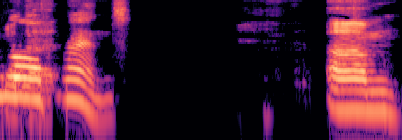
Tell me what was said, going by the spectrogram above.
we're all that. friends. Um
